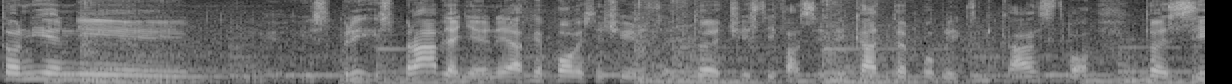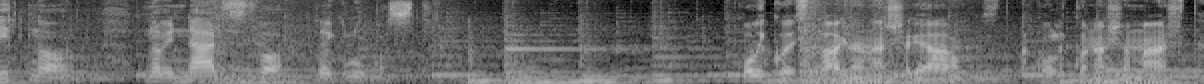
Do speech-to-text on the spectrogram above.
to nije ni ispravljanje nekakve povijesne činjenice. To je čisti falsifikat, to je publikanstvo, to je sitno novinarstvo, to je glupost. Koliko je stvarna naša realnost, a koliko naša mašta?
